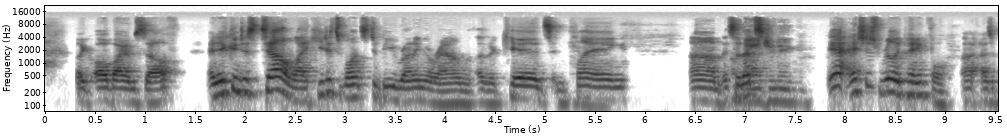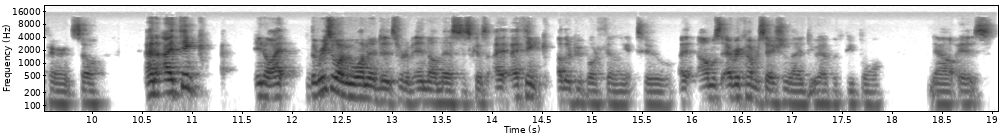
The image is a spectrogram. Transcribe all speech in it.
like all by himself. And you can just tell like he just wants to be running around with other kids and playing. Um, and so Imagining. that's yeah, it's just really painful uh, as a parent. So, and I think you know, I the reason why we wanted to sort of end on this is because I, I, think other people are feeling it too. I, almost every conversation that I do have with people now is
